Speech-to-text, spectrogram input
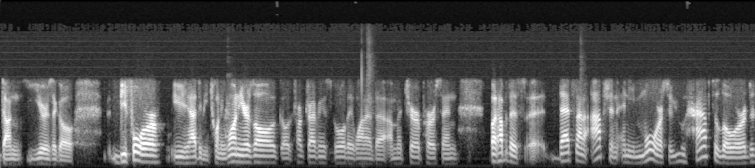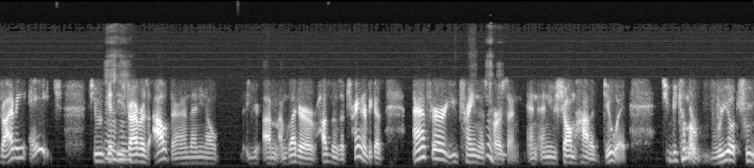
done years ago. Before you had to be 21 years old, go to truck driving school. They wanted a, a mature person. But how about this? Uh, that's not an option anymore. So you have to lower the driving age to get these Mhm. drivers out there. And then you know, I'm, I'm glad your husband's a trainer because after you train this Mhm. person and and you show them how to do it, to become a real true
